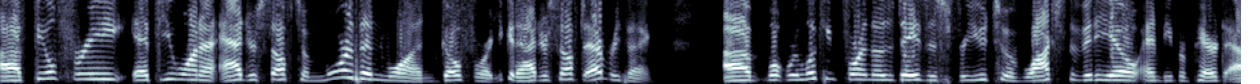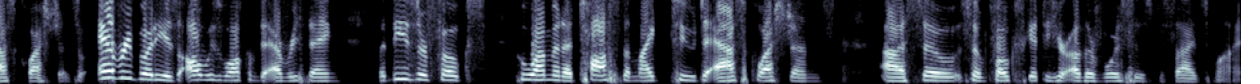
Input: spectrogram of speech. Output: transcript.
Uh, feel free if you want to add yourself to more than one go for it. You can add yourself to everything uh, what we're looking for in those days is for you to have watched the video and be prepared to ask questions. So everybody is always welcome to everything, but these are folks who I'm going to toss the mic to to ask questions, uh, so so folks get to hear other voices besides mine.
